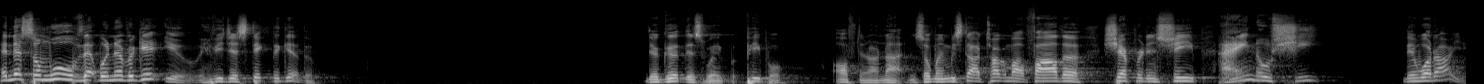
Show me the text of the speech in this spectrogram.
And there's some wolves that will never get you if you just stick together. They're good this way, but people often are not. And so when we start talking about father, shepherd, and sheep, I ain't no sheep. Then what are you?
